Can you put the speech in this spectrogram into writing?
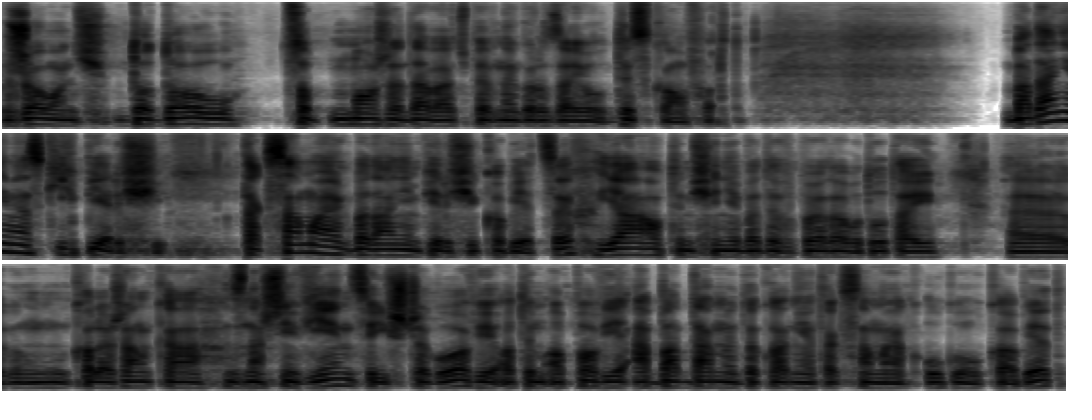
żołądź do dołu, co może dawać pewnego rodzaju dyskomfort. Badanie męskich piersi. Tak samo jak badaniem piersi kobiecych. Ja o tym się nie będę wypowiadał, bo tutaj e, koleżanka znacznie więcej szczegółowie o tym opowie, a badamy dokładnie tak samo jak u, kobiet.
